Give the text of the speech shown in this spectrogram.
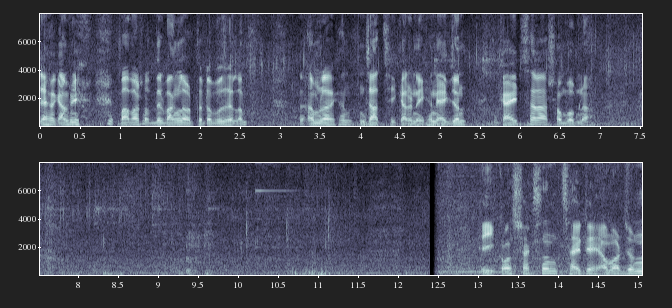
যাই হোক, আমি বাবা শব্দের বাংলা অর্থটা বুঝলাম। আমরা এখন যাচ্ছি, কারণ এখানে একজন গাইড ছাড়া সম্ভব না। এই কনস্ট্রাকশন সাইটে আমার জন্য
